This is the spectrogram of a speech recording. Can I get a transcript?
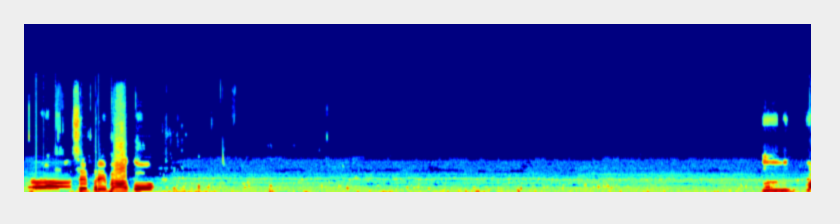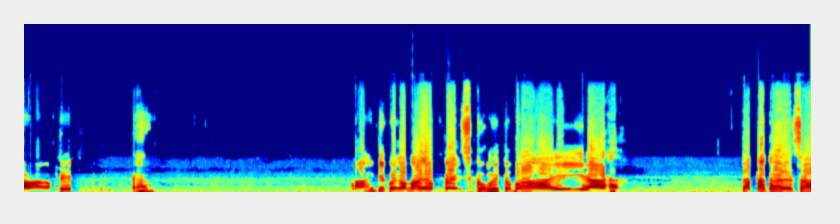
Ah, siyempre bago Mm, makakapit. Ang hindi ko lang alam guys kung ito ba ay uh, tatagal sa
